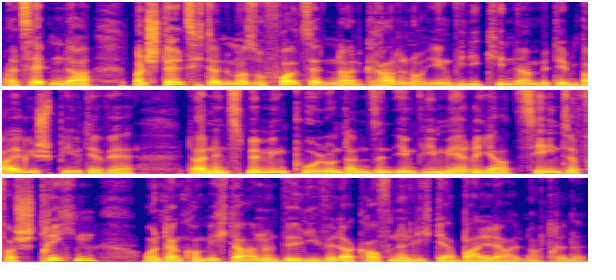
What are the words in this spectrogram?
als hätten da, man stellt sich dann immer so vor, als hätten da gerade noch irgendwie die Kinder mit dem Ball gespielt, der wäre da in den Swimmingpool und dann sind irgendwie mehrere Jahrzehnte verstrichen und dann komme ich da an und will die Villa kaufen, dann liegt der Ball da halt noch drin.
